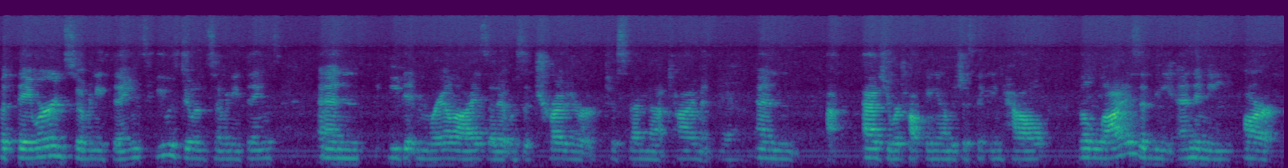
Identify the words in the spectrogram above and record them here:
But they were in so many things. He was doing so many things and he didn't realize that it was a treasure to spend that time in. Yeah. And as you were talking, I was just thinking how the lies of the enemy are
